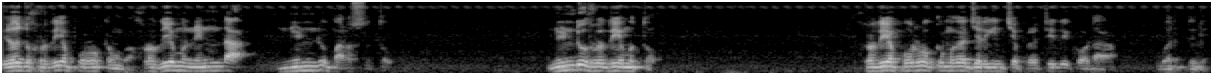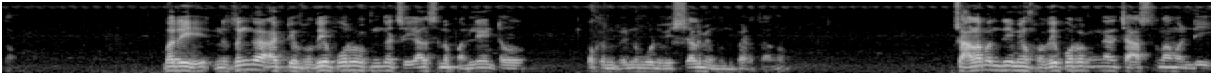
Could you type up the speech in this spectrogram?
ఈరోజు హృదయపూర్వకంగా హృదయము నిండా నిండు మనస్సుతో నిండు హృదయముతో హృదయపూర్వకముగా జరిగించే ప్రతిదీ కూడా వర్ధిల్లుతాం. మరి నిజంగా అట్టి హృదయపూర్వకంగా చేయాల్సిన పనులేంటో ఒక రెండు మూడు విషయాలు మేము ముందు పెడతాను. చాలామంది మేము హృదయపూర్వకంగానే చేస్తున్నామండి.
